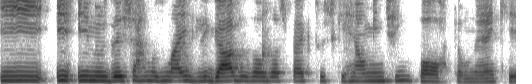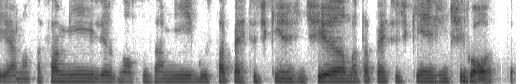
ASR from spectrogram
e, e, e, nos deixarmos mais ligados aos aspectos que realmente importam, né? Que é a nossa família, os nossos amigos, estar tá perto de quem a gente ama, estar tá perto de quem a gente gosta.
